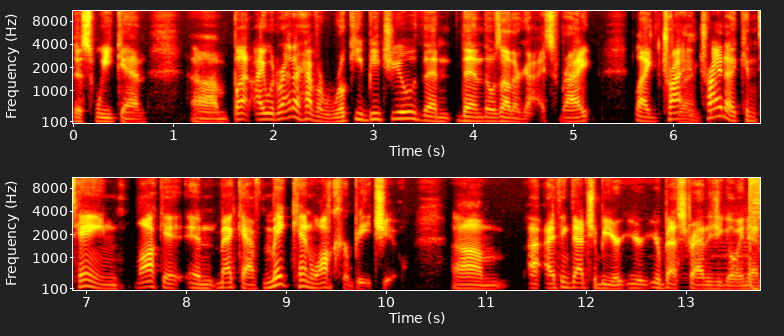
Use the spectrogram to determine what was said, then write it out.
this weekend. Um, but I would rather have a rookie beat you than than those other guys, right? Like try right. try to contain Lockett and Metcalf, make Ken Walker beat you. Um, I, I think that should be your, your your best strategy going in.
